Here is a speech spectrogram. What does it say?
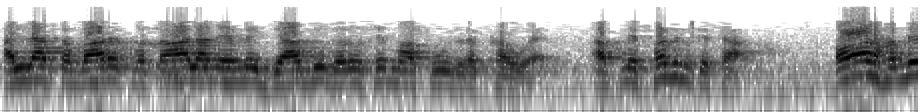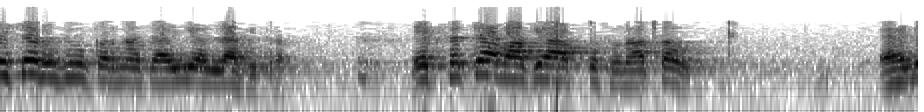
اللہ تبارک و تعالیٰ نے ہمیں جادوگروں سے محفوظ رکھا ہوا ہے، اپنے فضل کے ساتھ۔ اور ہمیشہ رجوع کرنا چاہیے اللہ کی طرف۔ ایک سچا واقعہ آپ کو سناتا ہوں۔ اہل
